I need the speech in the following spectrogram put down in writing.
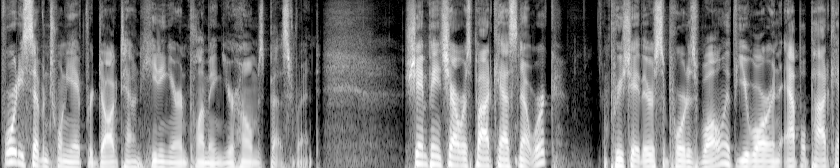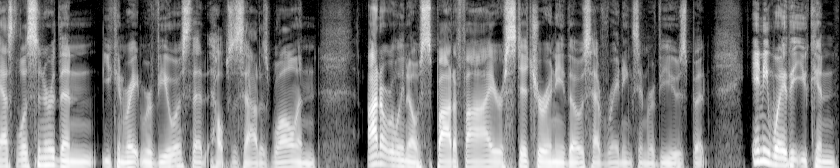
4728 for Dogtown Heating, Air, and Plumbing, your home's best friend. Champagne Showers Podcast Network. Appreciate their support as well. If you are an Apple Podcast listener, then you can rate and review us. That helps us out as well. And I don't really know if Spotify or Stitch or any of those have ratings and reviews, but any way that you can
